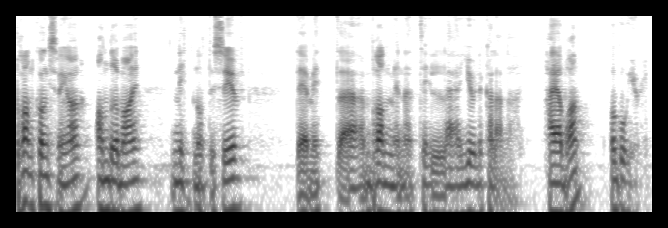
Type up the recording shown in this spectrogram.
Brann Kongsvinger 2. mai 1987. Det er mitt uh, brannminne til julekalenderen. Heia Brann, og god jul.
